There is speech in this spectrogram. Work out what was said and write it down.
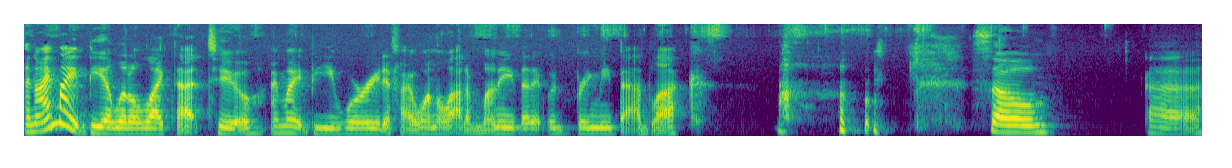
and I might be a little like that too. I might be worried if I won a lot of money that it would bring me bad luck. so, uh,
